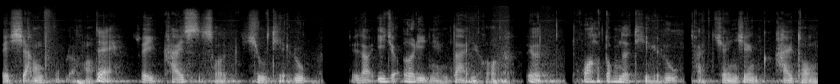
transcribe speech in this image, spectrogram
被降服了，哈，对，所以开始说修铁路。所以到一九二零年代以后，这个花东的铁路才全线开通。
